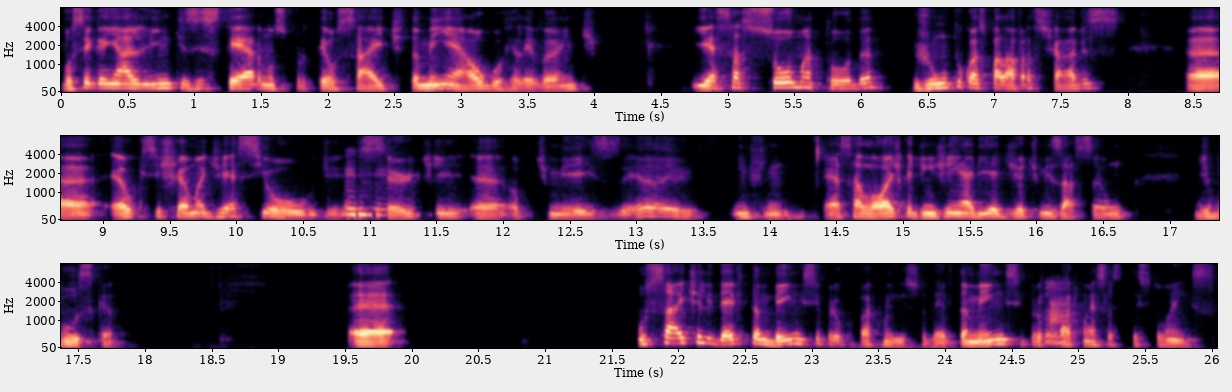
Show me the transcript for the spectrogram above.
Você ganhar links externos para o teu site também é algo relevante. E essa soma toda, junto com as palavras-chave, uh, é o que se chama de SEO, de uhum. Search uh, Optimize, uh, enfim, essa lógica de engenharia de otimização de busca. É, o site ele deve também se preocupar com isso, deve também se preocupar com essas questões.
